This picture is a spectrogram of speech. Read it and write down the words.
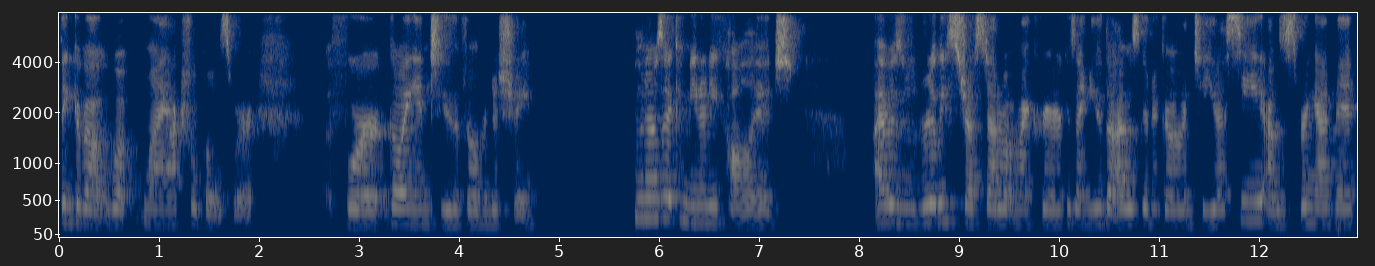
think about what my actual goals were for going into the film industry. When I was at community college, I was really stressed out about my career because I knew that I was going to go into USC. I was a spring admit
